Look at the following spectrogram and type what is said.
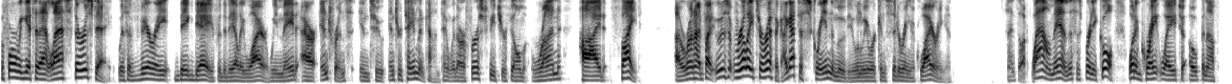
Before we get to that, last Thursday was a very big day for the Daily Wire. We made our entrance into entertainment content with our first feature film, Run, Hide, Fight. Uh, Run, Hide, Fight. It was really terrific. I got to screen the movie when we were considering acquiring it. I thought, wow, man, this is pretty cool. What a great way to open up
